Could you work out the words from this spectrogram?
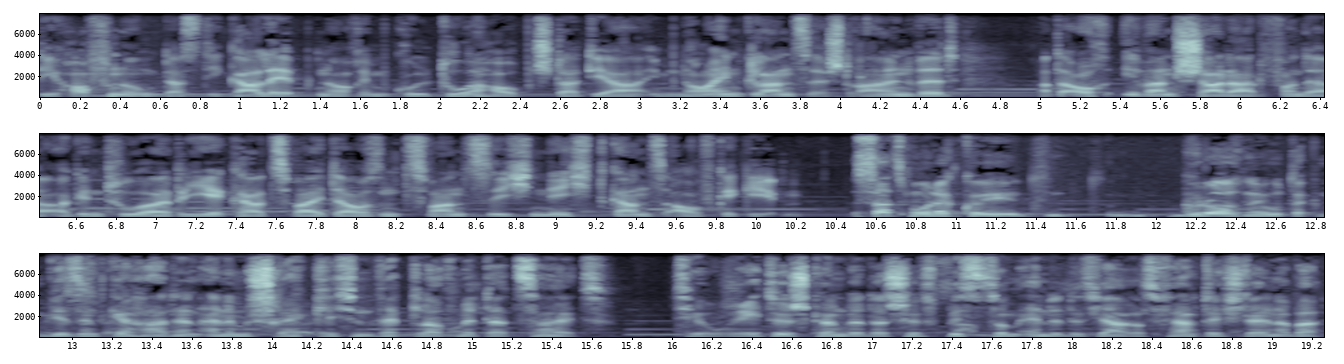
Die Hoffnung, dass die Galeb noch im Kulturhauptstadtjahr im neuen Glanz erstrahlen wird, hat auch Ivan Schadar von der Agentur Rijeka 2020 nicht ganz aufgegeben. Wir sind gerade in einem schrecklichen Wettlauf mit der Zeit. Theoretisch können wir das Schiff bis zum Ende des Jahres fertigstellen, aber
